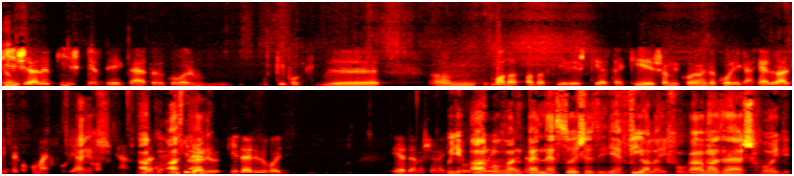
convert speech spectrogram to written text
ki is, ki is kérték, tehát amikor ki fog, ö, um, adat, adatkérést kértek ki, és amikor majd a kollégák előállítják, akkor meg fogják kapni. Hát, Akkor azt kiderül, kiderül, hogy érdemes ennek Ugye arról van benne szó, és ez egy ilyen fialai fogalmazás, hogy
